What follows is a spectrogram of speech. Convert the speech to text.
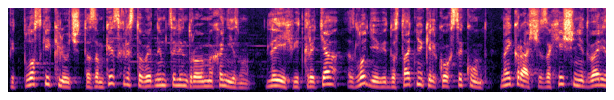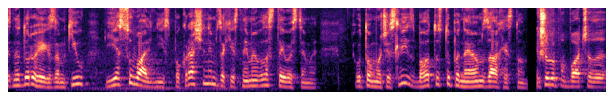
під плоский ключ та замки з хрестовидним циліндровим механізмом. Для їх відкриття злодієві достатньо кількох секунд. Найкраще захищені двері з недорогих замків є сувальні з покращеним захисними властивостями, у тому числі з багатоступеневим захистом. Якщо ви побачили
